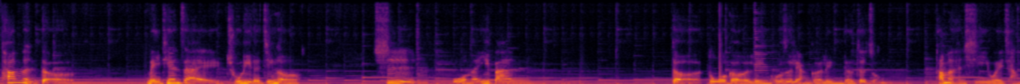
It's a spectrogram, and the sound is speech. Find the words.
他们的每天在处理的金额，是我们一般的多个零或是两个零的这种，他们很习以为常。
